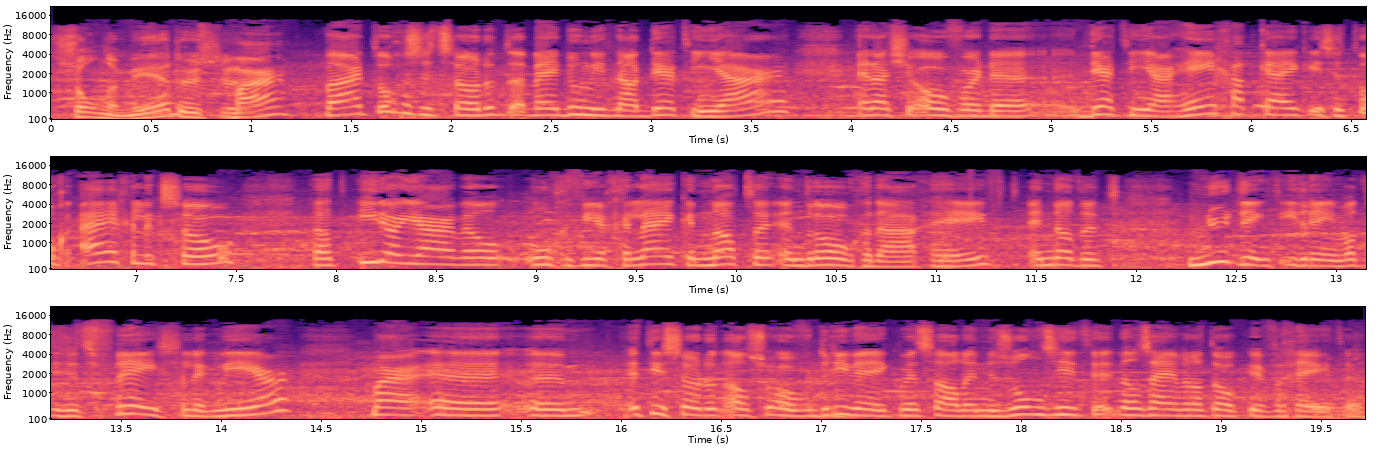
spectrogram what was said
zonder meer. Dus, eh, Maar? Maar toch is het zo, dat wij doen dit nou 13 jaar. En als je over de 13 jaar heen gaat kijken... is het toch eigenlijk zo dat ieder jaar wel ongeveer gelijke natte en droge dagen heeft. En dat het, nu denkt iedereen, wat is het vreselijk weer. Maar eh, ehm, het is zo dat als we over drie weken met z'n allen in de zon zitten... dan zijn we dat ook weer vergeten.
